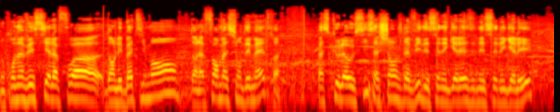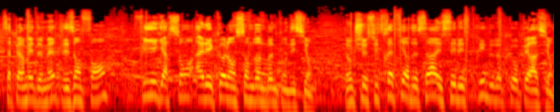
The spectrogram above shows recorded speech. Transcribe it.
Donc on investit à la fois dans les bâtiments, dans la formation des maîtres, parce que là aussi ça change la vie des Sénégalaises et des Sénégalais. Ça permet de mettre les enfants, filles et garçons, à l'école ensemble dans de bonnes conditions. Donc je suis très fier de ça et c'est l'esprit de notre coopération.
